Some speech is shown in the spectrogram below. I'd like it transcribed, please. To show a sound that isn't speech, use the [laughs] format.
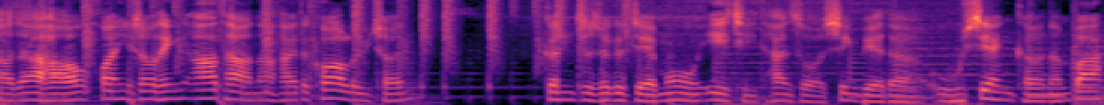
大家好，欢迎收听阿塔男孩的跨旅程，跟着这个节目一起探索性别的无限可能吧。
